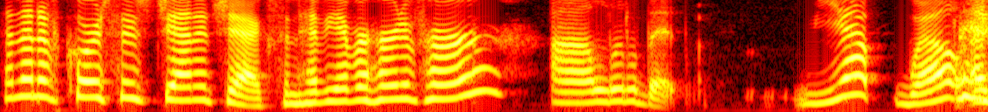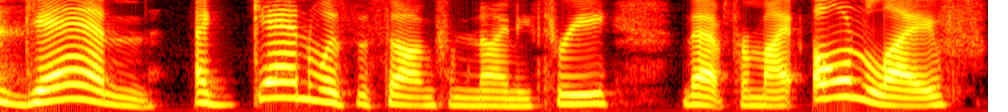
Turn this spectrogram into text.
And then, of course, there's Janet Jackson. Have you ever heard of her? A little bit. Yep. Well, again, again was the song from 93 that for my own life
